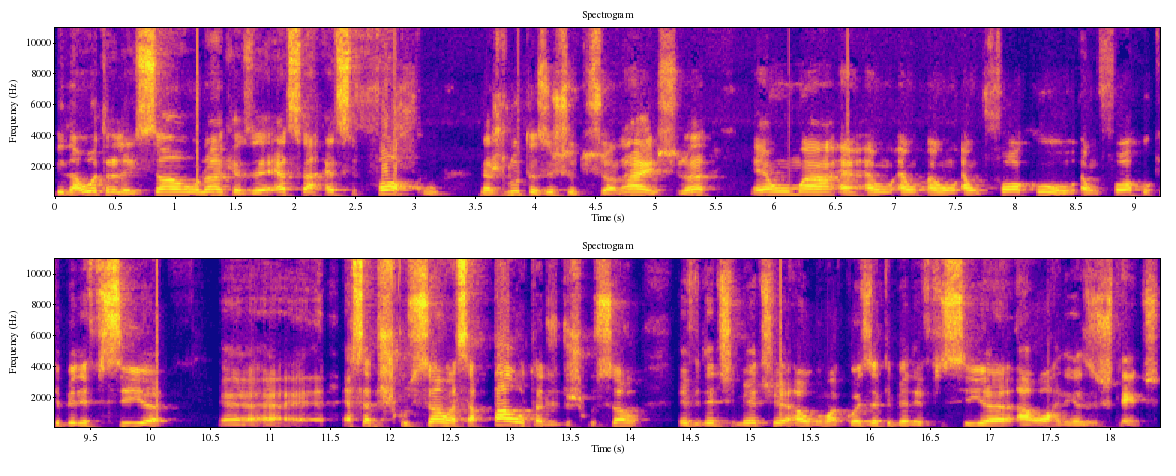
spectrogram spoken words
e na outra eleição. Né? Quer dizer, essa, esse foco nas lutas institucionais né, é, uma, é, é, um, é, um, é um foco, é um foco que beneficia é, essa discussão, essa pauta de discussão evidentemente, alguma coisa que beneficia a ordem existente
